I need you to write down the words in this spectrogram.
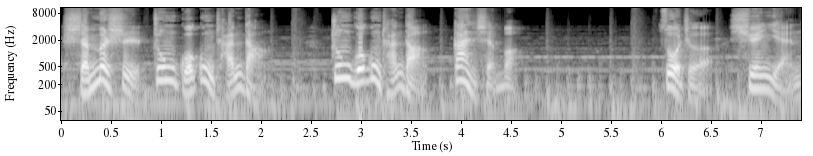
什么是中国共产党？中国共产党干什么？作者：宣言。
